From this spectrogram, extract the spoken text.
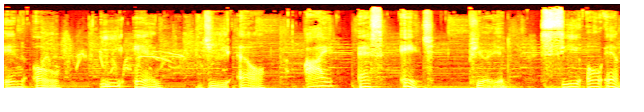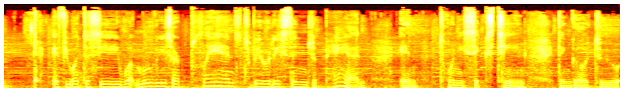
N O E N G L I S H, period, C O M. If you want to see what movies are planned to be released in Japan in 2016, then go to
